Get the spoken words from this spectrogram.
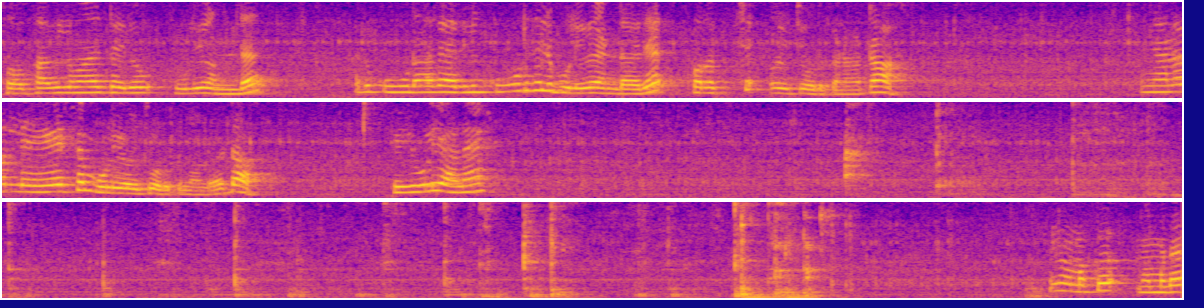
സ്വാഭാവികമായിട്ടൊരു പുളിയുണ്ട്. അത് കൂടാതെ അതിലും കൂടുതൽ പുളി വേണ്ടവർ കുറച്ച് ഒഴിച്ചു കൊടുക്കണം കേട്ടോ. ഞാനൊരു ലേശം പുളി ഒഴിച്ചു കൊടുക്കുന്നുണ്ട് കേട്ടോ. പിഴുപുളിയാണേ. ഇനി നമുക്ക് നമ്മുടെ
